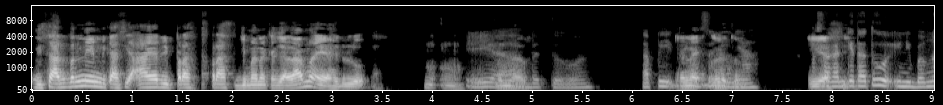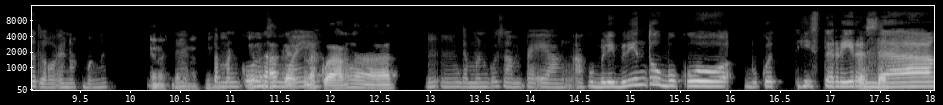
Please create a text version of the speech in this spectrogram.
disantenin, dikasih air, diperas-peras gimana kagak lama ya dulu. Mm-mm, Iya, benar. betul. Tapi itu Nenek senangnya. Iya Masakan sih, kita tuh ini banget loh, enak banget. enak banget ya. temanku Enak, semuanya enak banget. Mm-mm, temanku sampai yang aku beli-beliin tuh buku buku history Resep. rendang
